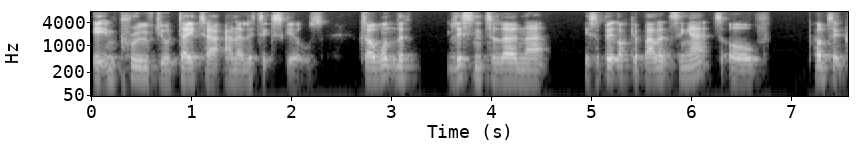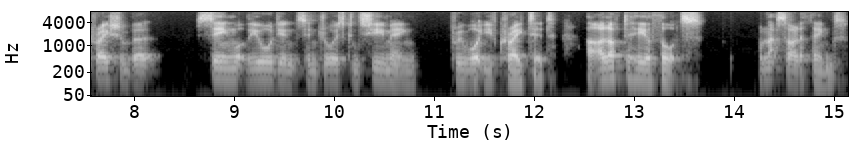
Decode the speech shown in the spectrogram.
it improved your data analytics skills. Because I want the listener to learn that it's a bit like a balancing act of content creation, but seeing what the audience enjoys consuming through what you've created. I love to hear your thoughts on that side of things.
